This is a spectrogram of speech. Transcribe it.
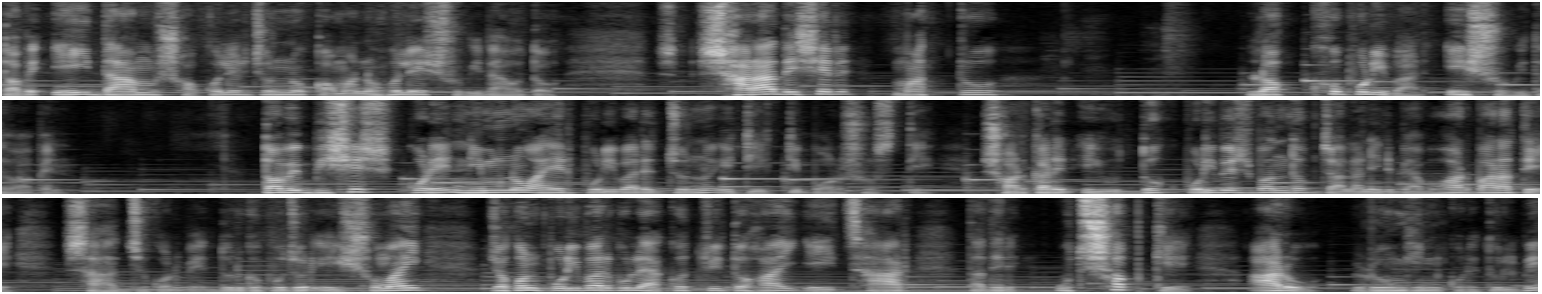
তবে এই দাম সকলের জন্য কমানো হলে সুবিধা হতো। সারা দেশের মাত্র লক্ষ পরিবার এই সুবিধা পাবেন। তবে বিশেষ করে নিম্ন আয়ের পরিবারের জন্য এটি একটি বড় স্বস্তি। সরকারের এই উদ্যোগ পরিবেশ বান্ধব জ্বালানির ব্যবহার বাড়াতে সাহায্য করবে। দুর্গাপুজোর এই সময় যখন পরিবারগুলো একত্রিত হয়, এই ছাড় তাদের উৎসবকে আরও রঙিন করে তুলবে।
